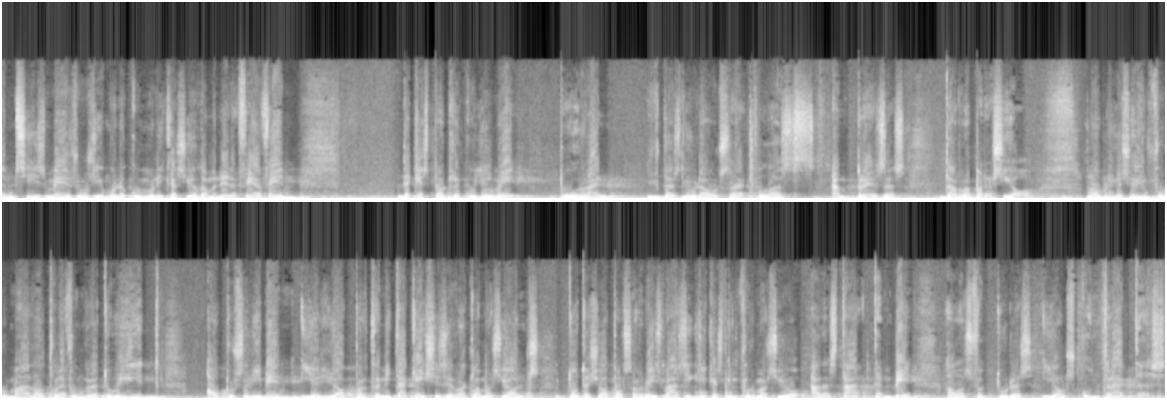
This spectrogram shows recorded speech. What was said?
amb 6 mesos i amb una comunicació de manera feafent de què es pot recollir el bé podran deslliurar-se les empreses de reparació. L'obligació d'informar del telèfon gratuït, el procediment i el lloc per tramitar queixes i reclamacions. Tot això pels serveis bàsics i aquesta informació ha d'estar també a les factures i als contractes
